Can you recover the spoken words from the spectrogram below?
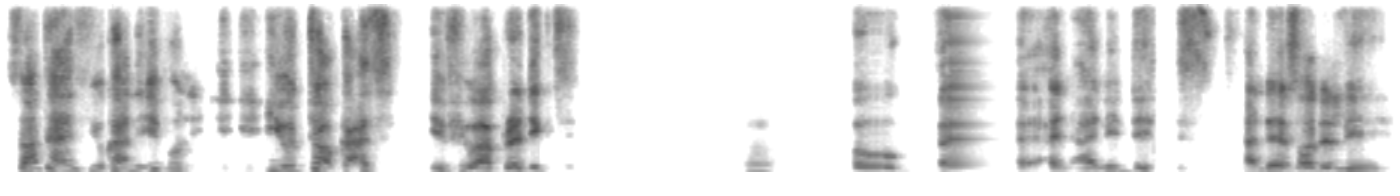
Sometimes you can even, you talk as if you are predicting. Hmm. Oh, uh, I, I need this. And then suddenly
